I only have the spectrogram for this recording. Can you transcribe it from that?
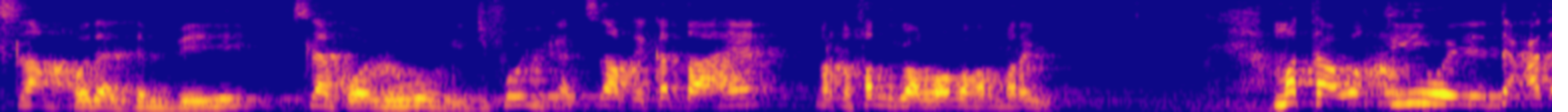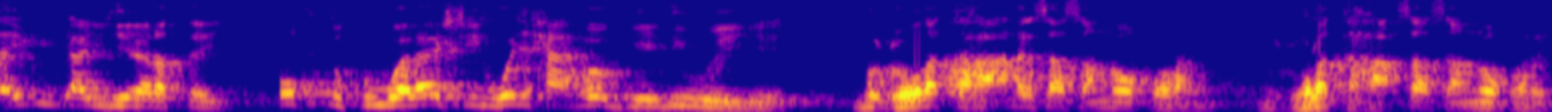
islaamkoodaa dambeeyey islaamka waa looga horreyey jifooyinkan islaamkay ka daaheen marka fadliga waa hormaray mataa waktigii weeye dacad ay yeeratay ukhtukum walaashiin wayxaa hooggeedii weeye bucuulataha annaga saasaa noo qoran bucuulataha saasaa noo qoran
